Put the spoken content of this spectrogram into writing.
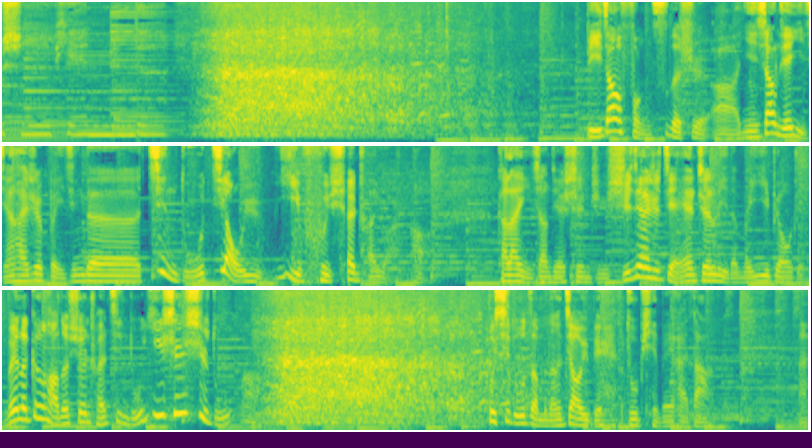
是骗人的。比较讽刺的是啊，尹相杰以前还是北京的禁毒教育义务宣传员啊。看来尹相杰深知时间是检验真理的唯一标准。为了更好的宣传禁毒，一身试毒啊！不吸毒怎么能教育别人毒品危害大呢？哎，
